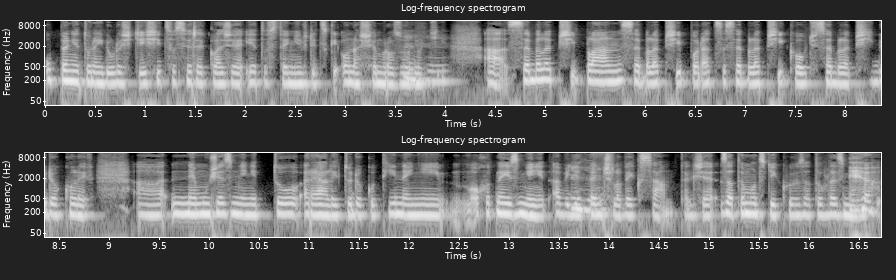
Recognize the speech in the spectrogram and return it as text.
úplně to nejdůležitější, co si řekla, že je to stejně vždycky o našem rozhodnutí. Mm-hmm. A sebelepší plán, sebelepší poradce, sebelepší kouč, sebelepší kdokoliv a nemůže změnit tu realitu, dokud ji není ochotný změnit a vidět mm-hmm. ten člověk sám. Takže za to moc děkuji, za tuhle zmínku.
